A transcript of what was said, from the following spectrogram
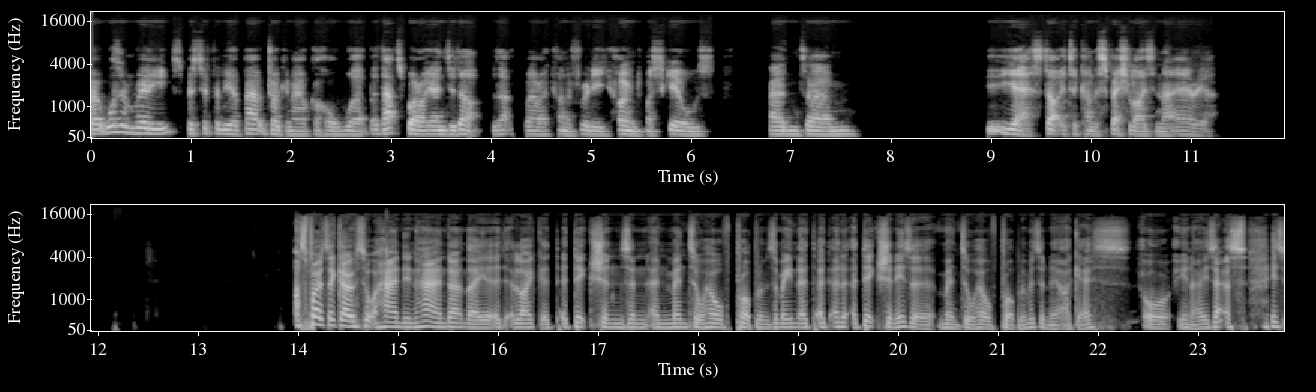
So it wasn't really specifically about drug and alcohol work, but that's where I ended up. That's where I kind of really honed my skills and, um, yeah, started to kind of specialize in that area. I suppose they go sort of hand in hand, don't they? Like addictions and, and mental health problems. I mean, an addiction is a mental health problem, isn't it? I guess, or you know, is that a, is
